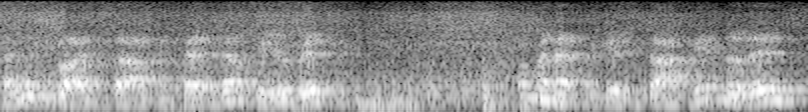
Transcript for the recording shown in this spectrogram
Now this bloke's starting to catch up here a bit. I'm going to have to get stuck into this.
